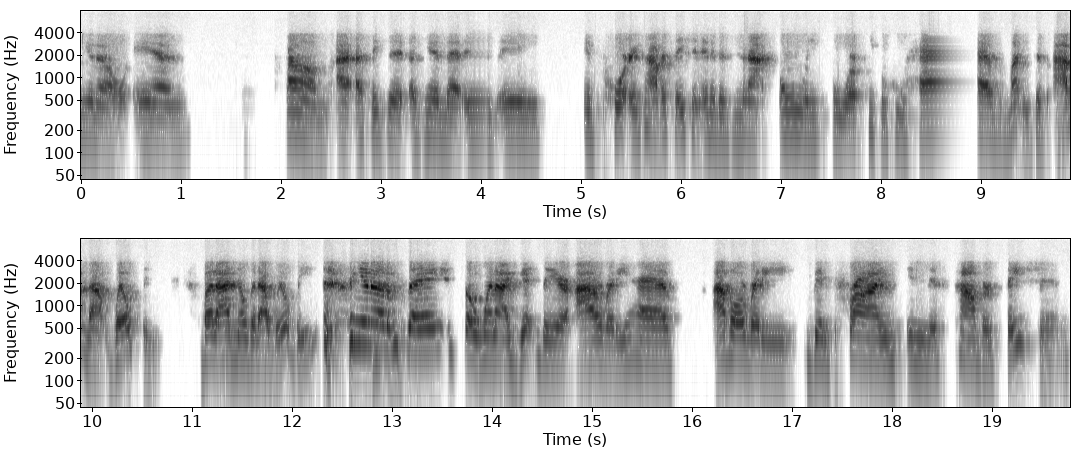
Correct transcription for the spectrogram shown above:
you know, and um, I, I think that again, that is a important conversation, and it is not only for people who have, have money, because I'm not wealthy, but I know that I will be. you know what I'm saying? So when I get there, I already have, I've already been primed in this conversation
